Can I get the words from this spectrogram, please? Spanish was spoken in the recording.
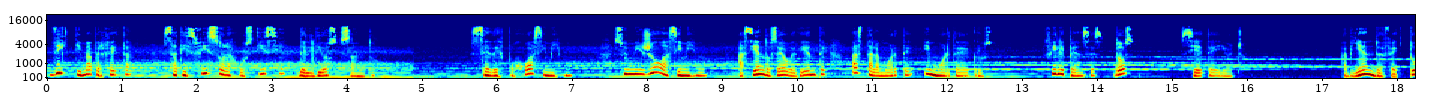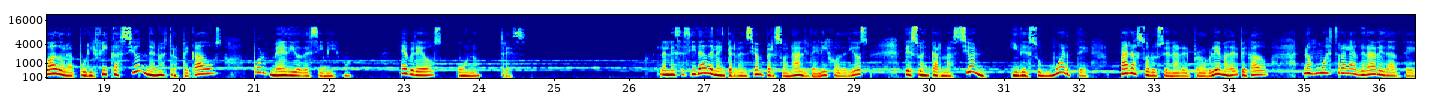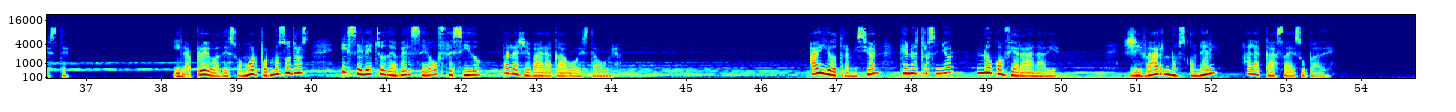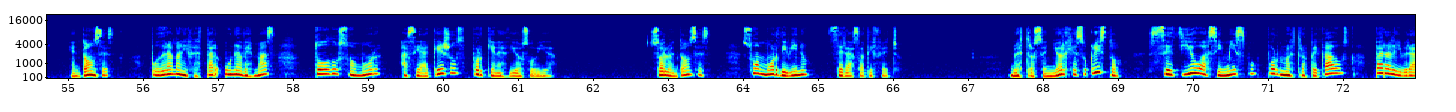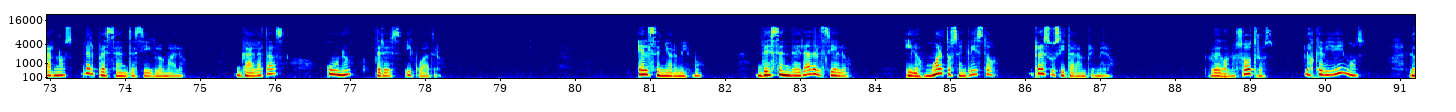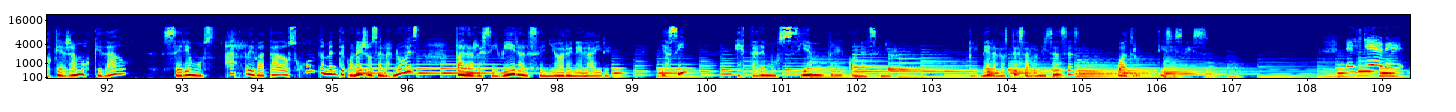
víctima perfecta, satisfizo la justicia del Dios Santo. Se despojó a sí mismo, se humilló a sí mismo, haciéndose obediente hasta la muerte y muerte de cruz. Filipenses 2, 7 y 8. Habiendo efectuado la purificación de nuestros pecados por medio de sí mismo. Hebreos 1, 3. La necesidad de la intervención personal del Hijo de Dios, de su encarnación y de su muerte para solucionar el problema del pecado nos muestra la gravedad de éste. Y la prueba de su amor por nosotros es el hecho de haberse ofrecido para llevar a cabo esta obra. Hay otra misión que nuestro Señor no confiará a nadie, llevarnos con Él a la casa de su Padre. Entonces podrá manifestar una vez más todo su amor hacia aquellos por quienes dio su vida. Solo entonces su amor divino será satisfecho. Nuestro Señor Jesucristo se dio a sí mismo por nuestros pecados para librarnos del presente siglo malo. Gálatas 1, 3 y 4. El Señor mismo descenderá del cielo y los muertos en Cristo resucitarán primero. Luego nosotros, los que vivimos, los que hayamos quedado, seremos arrebatados juntamente con ellos en las nubes para recibir al Señor en el aire. Y así estaremos siempre con el Señor. Primera los tesalonicenses 4:16. Él quiere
